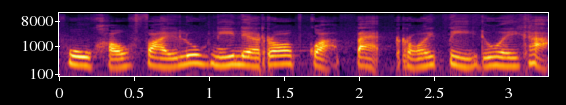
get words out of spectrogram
ภูเขาไฟลูกนี้ในรอบกว่า 800 ปีด้วยค่ะ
